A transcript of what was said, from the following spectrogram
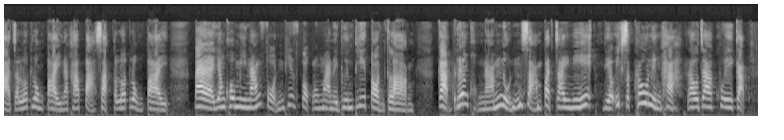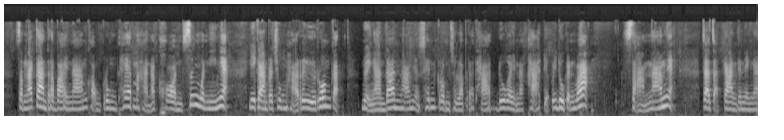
อาจจะลดลงไปนะคะ ป่าสักก็ลดลงไป แต่ยังคงมีน้ำฝนที่ตกลงมาในพื้นที่ตอนกลาง กับเรื่องของน้ำหนุน 3 ปัจจัยนี้ เดี๋ยวอีกสักครู่หนึ่งค่ะ เราจะคุยกับ สำนักการระบายน้ำของกรุงเทพมหานคร ซึ่งวันนี้เนี่ยมีการประชุมหารือร่วมกับหน่วยงานด้านน้ำอย่างเช่นกรมชลประทานด้วยนะคะ เดี๋ยวไปดูกันว่า 3 น้ำเนี่ย จะจัดการกันยังไง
